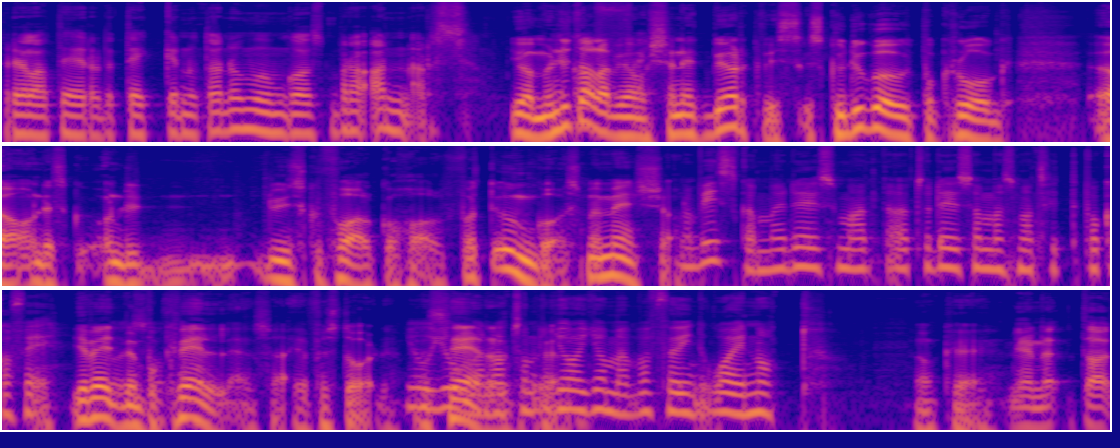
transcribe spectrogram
alkoholrelaterade tecken utan de umgås bara annars. Ja, men nu talar vi om. Jeanette Björkqvist. Skulle du gå ut på krog eh, om, det, om du, du inte skulle få alkohol för att umgås med människor? Och visst kan man, det är som att, alltså det är samma som att sitta på café. Jag vet, men på kvällen, så här, jag förstår det. Jo, jo, men, alltså, jo, jo, men varför inte? Why not? Okej. Men, ta,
